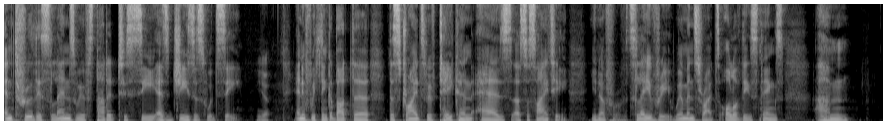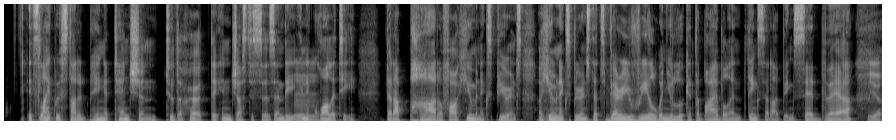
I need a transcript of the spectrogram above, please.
and through this lens, we've started to see as Jesus would see. Yeah. And if we think about the the strides we've taken as a society, you know, for slavery, women's rights, all of these things, um, it's like we've started paying attention to the hurt, the injustices, and the inequality that are part of our human experience. A human experience that's very real when you look at the Bible and things that are being said there. Yeah.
